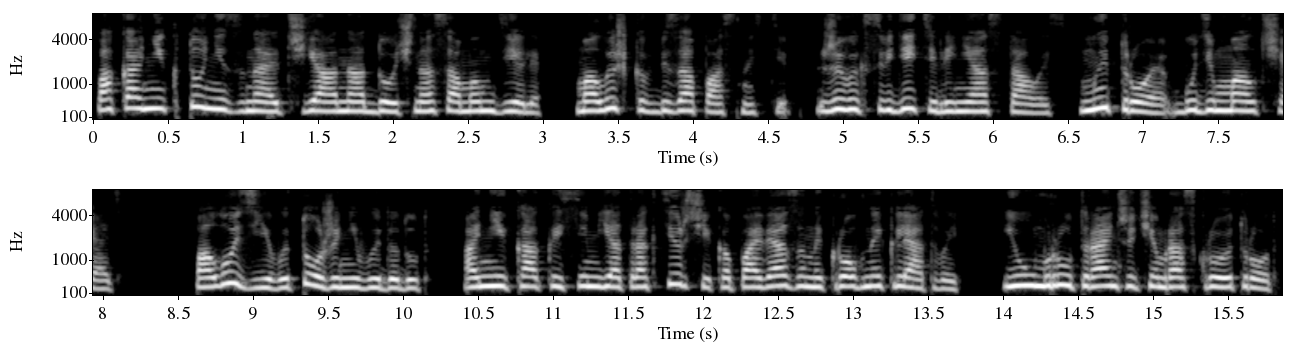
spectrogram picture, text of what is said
Пока никто не знает, чья она дочь на самом деле, Малышка в безопасности. Живых свидетелей не осталось. Мы трое будем молчать. Полозьевы тоже не выдадут. Они, как и семья трактирщика, повязаны кровной клятвой и умрут раньше, чем раскроют рот.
